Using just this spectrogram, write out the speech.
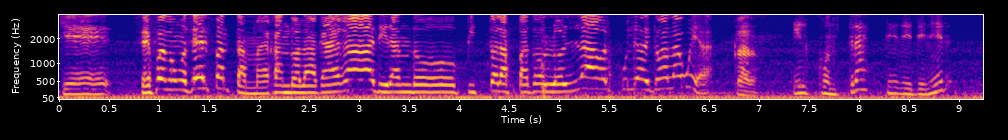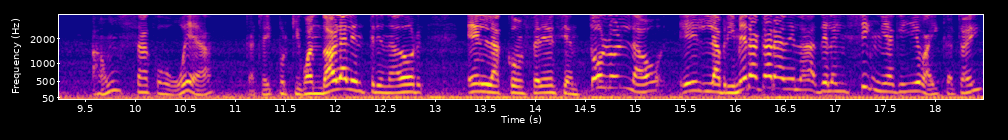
que se fue como sea el fantasma, dejando la cagada, tirando pistolas para todos los lados, el culeado y toda la wea. claro. El contraste de tener a un saco wea, ¿cachai? Porque cuando habla el entrenador en las conferencias, en todos los lados, es la primera cara de la, de la insignia que lleváis, ¿cachai?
